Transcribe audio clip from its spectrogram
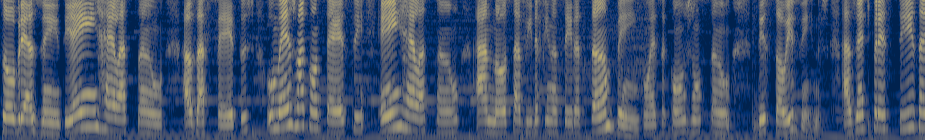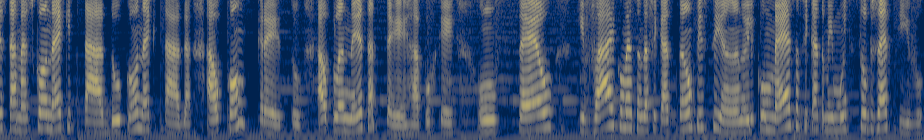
sobre a gente em relação aos afetos, o mesmo acontece em relação à nossa vida financeira também, com essa conjunção de Sol e Vênus. A gente precisa estar mais conectado, conectada ao concreto, ao planeta Terra, porque um céu que vai começando a ficar tão pisciano, ele começa a ficar também muito subjetivo.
